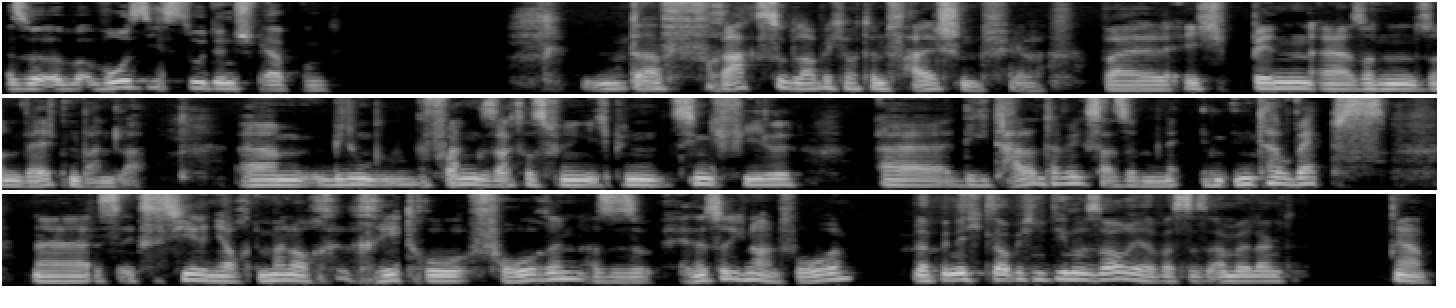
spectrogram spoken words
also wo siehst du den Schwerpunkt? Da fragst du, glaube ich, auch den Falschen für, weil ich bin äh, so, ein, so ein Weltenwandler. Ähm, wie du vorhin gesagt hast, ich bin ziemlich viel äh, digital unterwegs, also im, im Interwebs. Ne, es existieren ja auch immer noch Retro-Foren. Also so, erinnerst du dich noch an Foren? Da bin ich, glaube ich, ein Dinosaurier, was das anbelangt. Ja,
